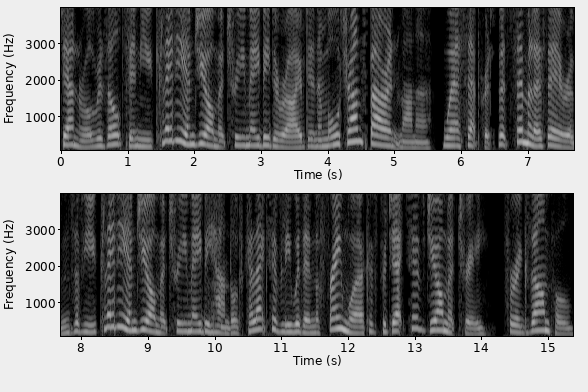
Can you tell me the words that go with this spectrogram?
general results in Euclidean geometry may be derived in a more transparent manner, where separate but similar theorems of Euclidean geometry may be handled collectively within the framework of projective geometry. For example,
